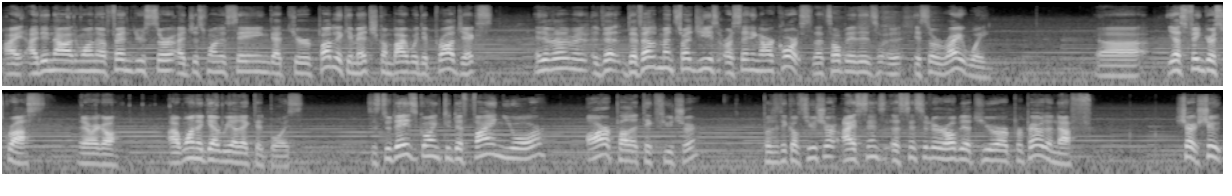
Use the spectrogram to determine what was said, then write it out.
Alright, I did not want to offend you, sir. I just want to saying that your public image combined with the projects and development, development strategies are setting our course. Let's hope it is uh, it's the right way. Uh, yes, fingers crossed. There we go. I want to get re-elected, boys. Since today is going to define your, our politic future, political future, I uh, sincerely hope that you are prepared enough. Sure, shoot.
